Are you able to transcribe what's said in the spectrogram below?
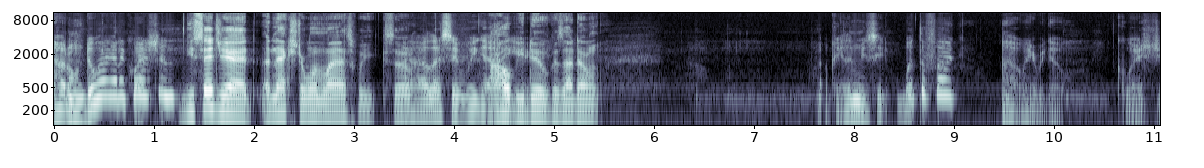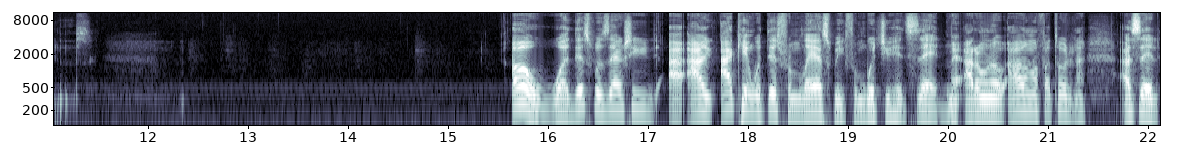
hold on. Do I got a question? You said you had an extra one last week, so Uh, let's see what we got. I hope you do because I don't. Okay, let me see. What the fuck? Oh, here we go. Questions. Oh, well, this was actually I, I I came with this from last week from what you had said. Man, I don't know. I don't know if I told you not. I said,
